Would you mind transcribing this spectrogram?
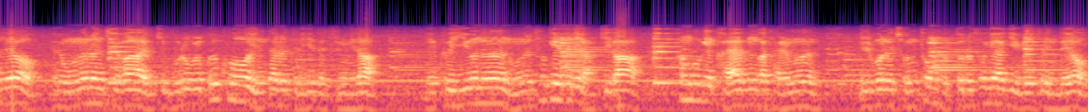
안녕하세요. 예, 오늘은 제가 이렇게 무릎을 꿇고 인사를 드리게 됐습니다. 예, 그 이유는 오늘 소개해드릴 악기가 한국의 가야금과 닮은 일본의 전통 고토를 소개하기 위해서인데요.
